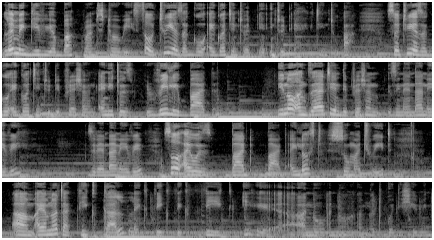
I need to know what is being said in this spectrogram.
Let me give you a background story. So two years ago i got into into so two years ago i got into depression and it was really bad. You know anxiety and depression zinaendana hivi zinaendana hivi so i was bad bad. I lost so much weight. Um i am not a thick girl like thick thick thick. Yeah, i know i know. I'm not body shaming.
